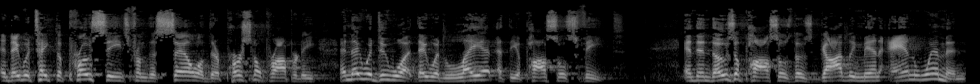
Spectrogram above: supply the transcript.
And they would take the proceeds from the sale of their personal property and they would do what? They would lay it at the apostles' feet. And then those apostles, those godly men and women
